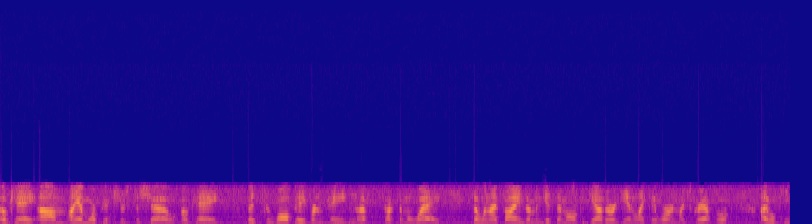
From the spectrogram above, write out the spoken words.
Okay, um, I have more pictures to show, okay, but through wallpaper and paint and I've tucked them away. So when I find them and get them all together again, like they were in my scrapbook, I will keep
